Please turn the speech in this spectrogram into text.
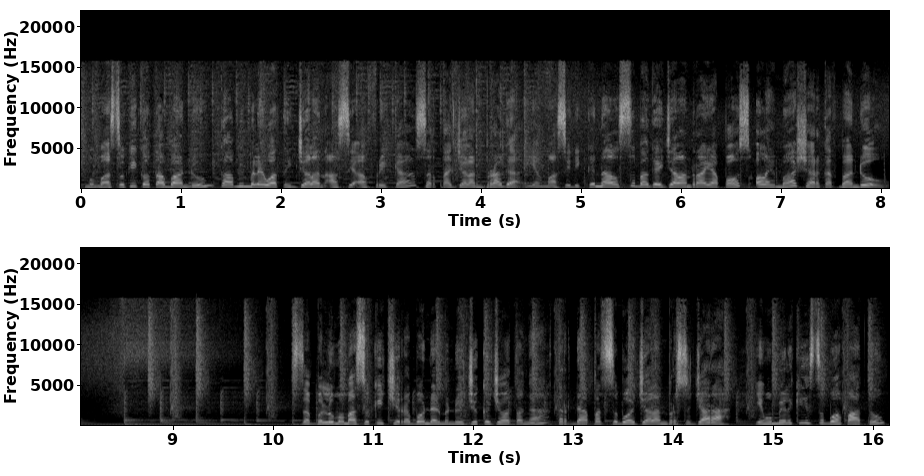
Memasuki kota Bandung, kami melewati Jalan Asia Afrika serta Jalan Braga yang masih dikenal sebagai Jalan Raya Pos oleh masyarakat Bandung. Sebelum memasuki Cirebon dan menuju ke Jawa Tengah, terdapat sebuah jalan bersejarah yang memiliki sebuah patung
